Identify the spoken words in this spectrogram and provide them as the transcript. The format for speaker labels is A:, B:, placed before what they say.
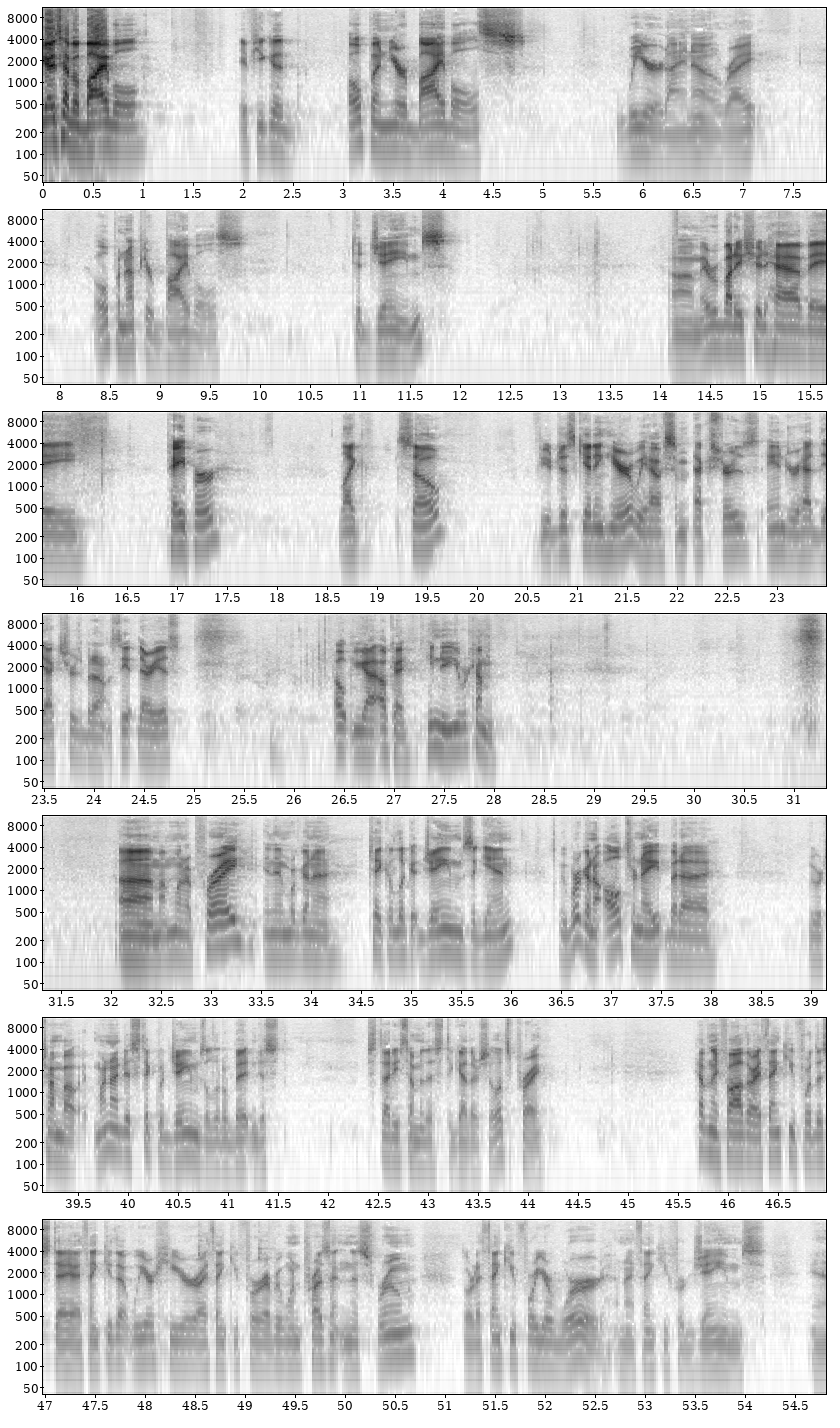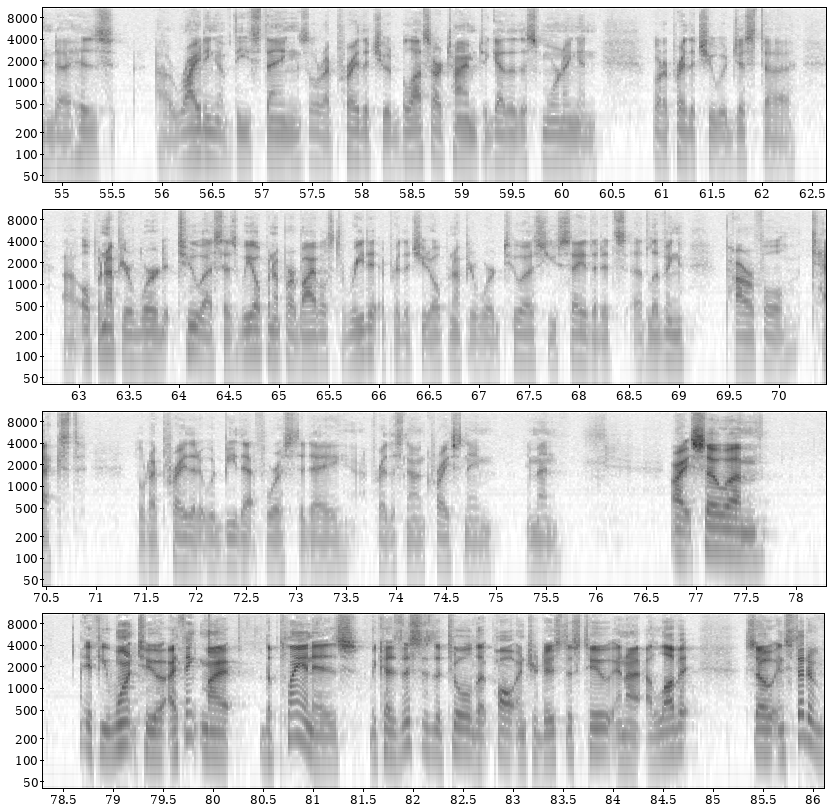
A: you guys have a Bible, if you could open your Bibles, weird, I know, right? Open up your Bibles to James. Um, everybody should have a paper like so. If you're just getting here, we have some extras. Andrew had the extras, but I don't see it. There he is. Oh, you got okay. He knew you were coming. Um, I'm going to pray, and then we're going to take a look at James again. We were going to alternate, but uh, we were talking about why not just stick with James a little bit and just study some of this together. So let's pray. Heavenly Father, I thank you for this day. I thank you that we are here. I thank you for everyone present in this room. Lord, I thank you for your word, and I thank you for James and uh, his uh, writing of these things. Lord, I pray that you would bless our time together this morning and Lord, I pray that you would just uh, uh, open up your word to us as we open up our Bibles to read it. I pray that you'd open up your word to us. You say that it's a living, powerful text. Lord, I pray that it would be that for us today. I pray this now in Christ's name. Amen. All right, so um, if you want to, I think my the plan is because this is the tool that Paul introduced us to, and I, I love it. So instead of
